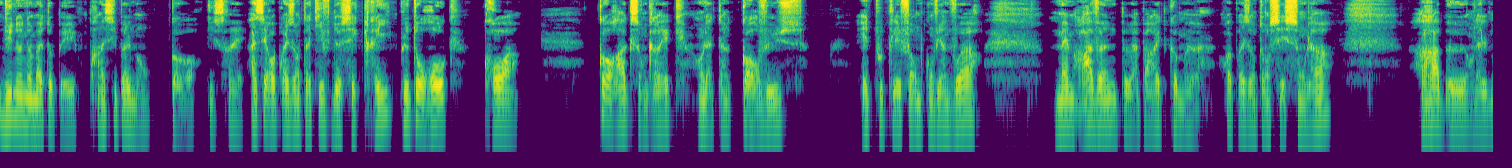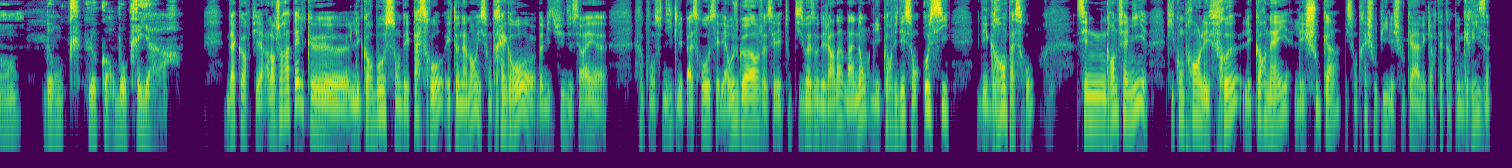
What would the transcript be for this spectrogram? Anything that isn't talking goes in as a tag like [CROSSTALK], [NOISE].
D'une onomatopée, principalement, cor, qui serait assez représentatif de ses cris, plutôt rauques, croix, corax en grec, en latin corvus, et toutes les formes qu'on vient de voir. Même raven peut apparaître comme euh, représentant ces sons-là. Rabeux en allemand, donc le corbeau criard. D'accord Pierre. Alors je rappelle que les corbeaux sont des passereaux, étonnamment, ils sont très gros. D'habitude, c'est vrai euh, [LAUGHS] qu'on se dit que les passereaux, c'est les rouges-gorges, c'est les tout petits oiseaux des jardins. Bah non, les corvidés sont aussi des grands passereaux. C'est une grande famille qui comprend les freux, les corneilles, les choucas. Ils sont très choupis, les choucas, avec leur tête un peu grise.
